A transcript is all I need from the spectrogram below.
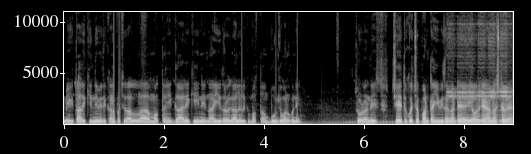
మిగతాది కింది మీద కనపచ్చేదల్లా మొత్తం ఈ గాలికి నిన్న ఈదర గాలికి మొత్తం భూమికి పనుకుని చూడండి చేతికి వచ్చే పంట ఈ విధంగా అంటే ఎవరికైనా నష్టమే.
